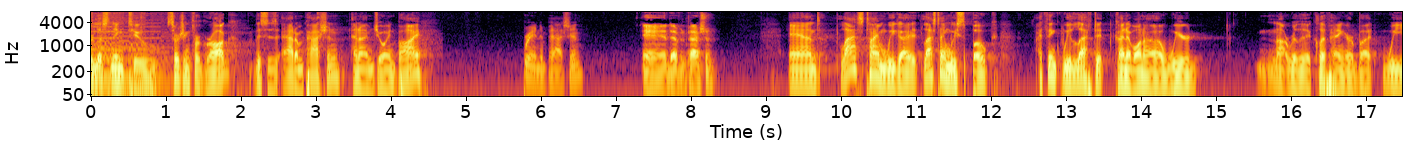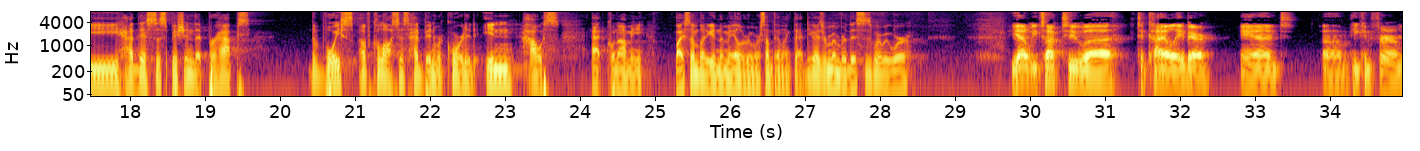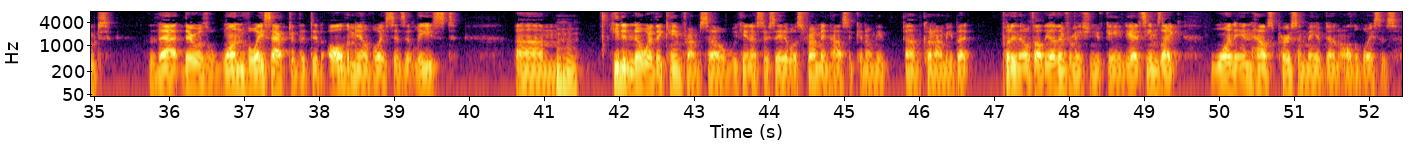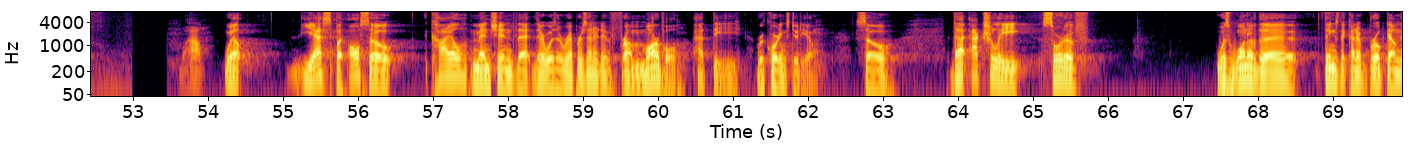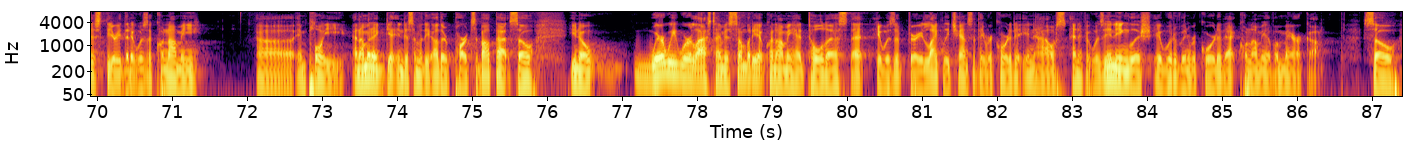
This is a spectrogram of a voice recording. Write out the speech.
All right, you're listening to Searching for Grog. This is Adam Passion, and I'm joined by. Brandon Passion. And Evan Passion. And last time we got, last time we spoke, I think we left it kind of on a weird, not really a cliffhanger, but we had this suspicion that perhaps the voice of Colossus had been recorded in house at Konami by somebody in the mailroom or something like that. Do you guys remember this is where we were? Yeah, we talked to uh, to Kyle Hebert, and um, he confirmed that there was one voice actor that did all the male voices, at least. Um, mm-hmm. He didn't know where they came from, so we can't necessarily say it was from in house at Konami, um, Konami. But putting that with all the other information you've gained, yeah, it seems like one in house person may have done all the voices. Wow. Well, yes, but also Kyle mentioned that there was a representative from Marvel at the recording studio. So that actually sort of was one of the things that kind of broke down this theory that it was a Konami uh, employee. And I'm going to get into some of the other parts about that. So, you know, where we were last time is somebody at Konami had told us that it was a very likely chance that they recorded it in house. And if it was in English, it would have been recorded at Konami of America. So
